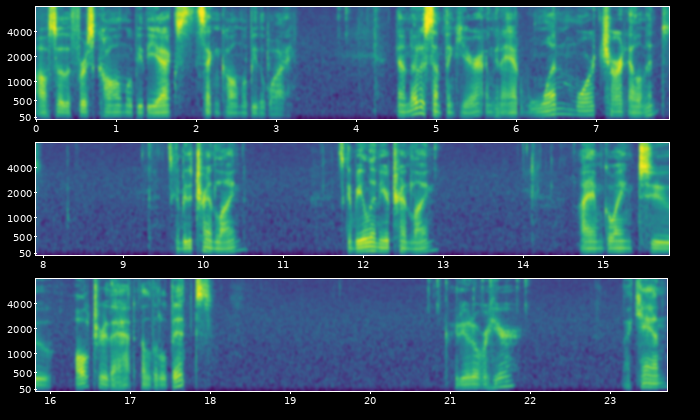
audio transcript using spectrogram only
Also, the first column will be the x, the second column will be the y. Now notice something here. I'm going to add one more chart element. It's going to be the trend line. It's going to be a linear trend line. I am going to alter that a little bit. Can I do it over here? I can.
